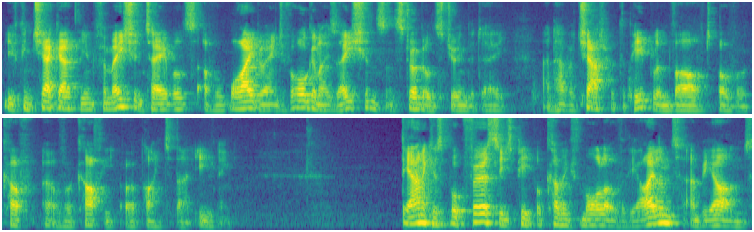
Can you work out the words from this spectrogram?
You can check out the information tables of a wide range of organisations and struggles during the day and have a chat with the people involved over a, over a coffee or a pint that evening. The Anarchist Book Fair sees people coming from all over the island and beyond.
